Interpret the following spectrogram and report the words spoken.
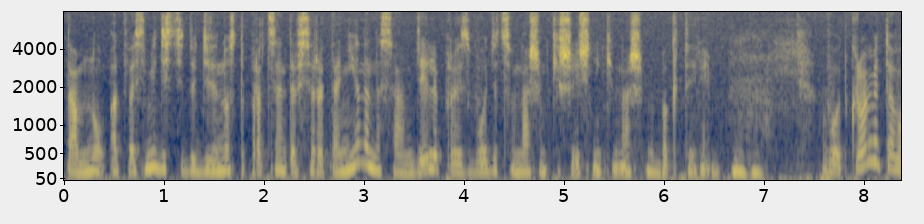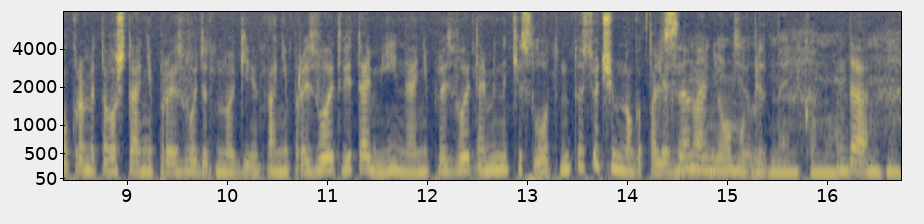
там, ну, от 80 до 90 процентов серотонина на самом деле производится в нашем кишечнике нашими бактериями. Мгм. Вот. Кроме того, кроме того, что они производят многие, они производят витамины, они производят аминокислоты, ну, то есть очень много полезного Все на делают. бідненькому. Да. Мгм.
